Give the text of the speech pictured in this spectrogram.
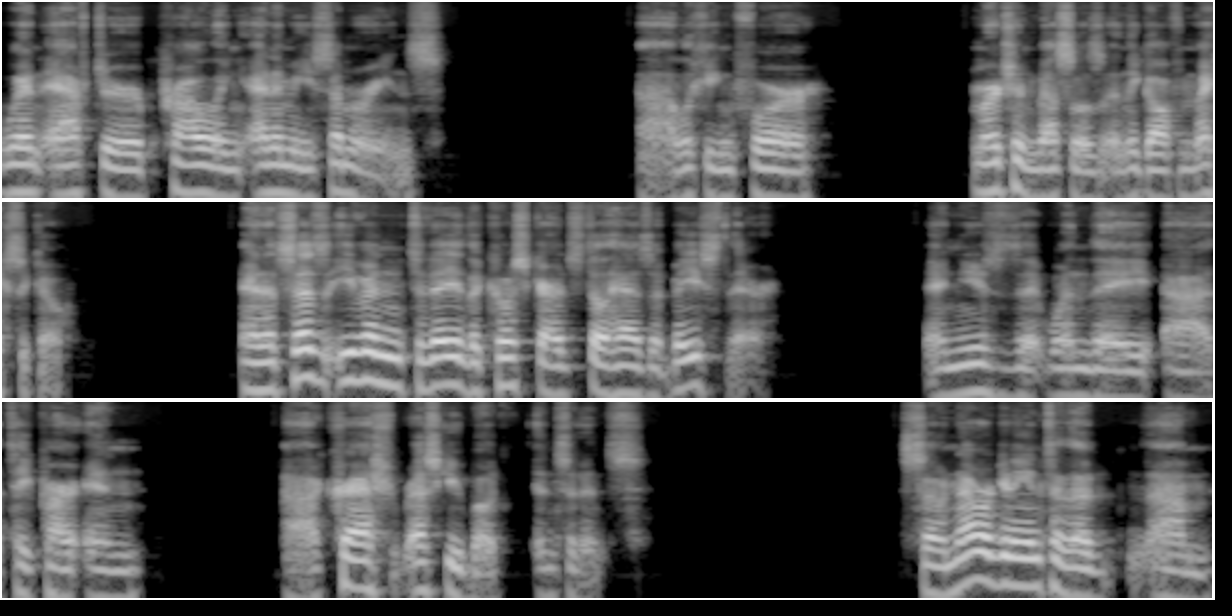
went after prowling enemy submarines, uh, looking for merchant vessels in the Gulf of Mexico. And it says even today the Coast Guard still has a base there and uses it when they uh, take part in uh, crash rescue boat incidents. So now we're getting into the um,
